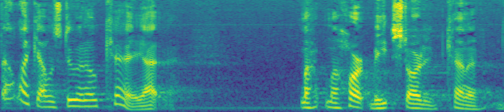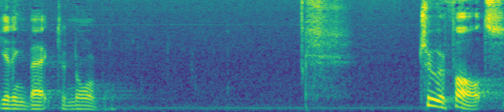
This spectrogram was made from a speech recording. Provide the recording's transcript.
felt like I was doing okay. I, my, my heartbeat started kind of getting back to normal. True or false,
